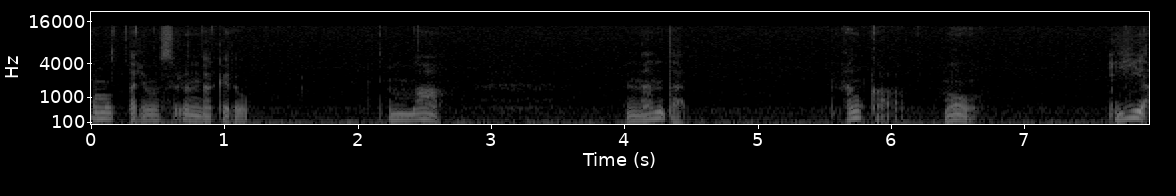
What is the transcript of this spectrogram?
思ったりもするんだけどまあなんだなんかもういいやっ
